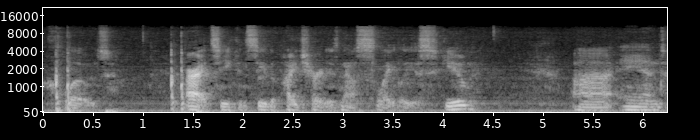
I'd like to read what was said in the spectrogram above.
close. Alright, so you can see the pie chart is now slightly askew. Uh, and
